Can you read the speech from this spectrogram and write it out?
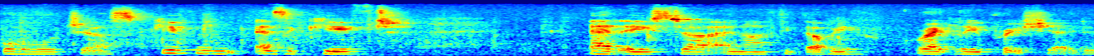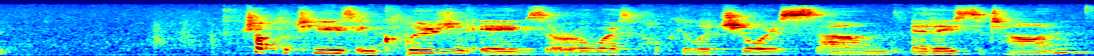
or just give them as a gift at Easter and I think they'll be greatly appreciated. Chocolatier's inclusion eggs are always a popular choice um, at Easter time.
